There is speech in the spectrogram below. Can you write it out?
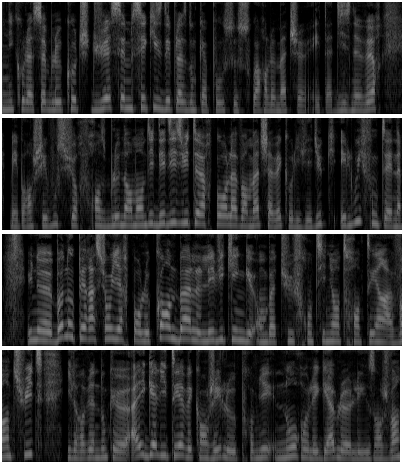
Nicolas Seb, le coach du SMC qui se déplace donc à Pau ce soir. Le match est à 19h. Mais branchez-vous sur France Bleu Normandie dès 18h pour l'avant-match avec Olivier Duc et Louis Fontaine. Une bonne opération hier pour le handball. Les Vikings ont battu Frontignan 31 à 28. Ils reviennent donc euh, à égalité avec Angers, le premier non relégable. Les Angevins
